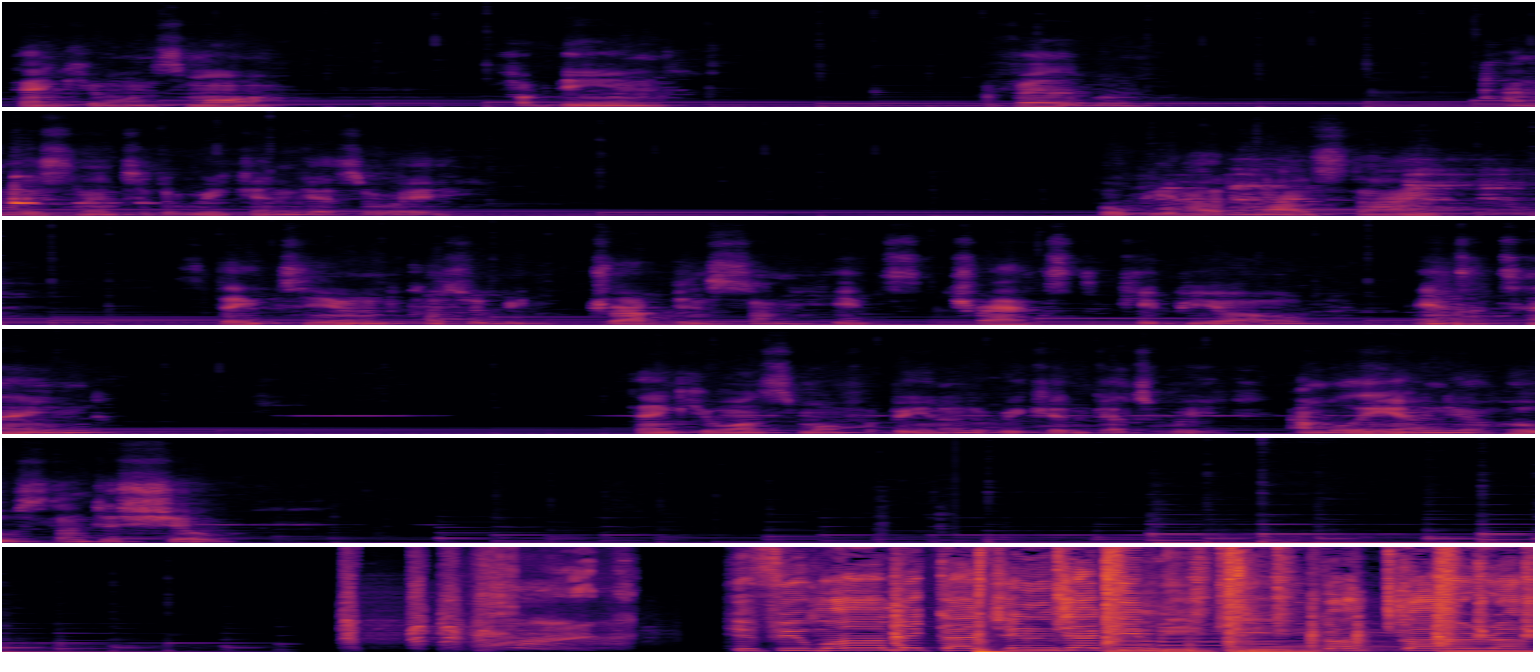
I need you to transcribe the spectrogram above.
Thank you once more for being available and listening to the weekend getaway. Hope you had a nice time. Stay tuned because we'll be dropping some hit tracks to keep you all entertained. Thank you once more for being on the weekend getaway. I'm Leon, your host on this show. If you want make a ginger, give me the kokoro.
